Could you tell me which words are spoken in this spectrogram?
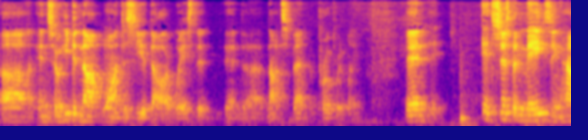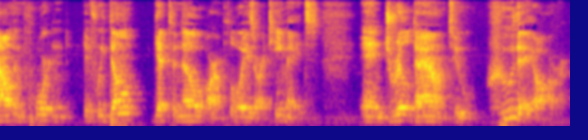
Uh, and so he did not want to see a dollar wasted and uh, not spent appropriately. And it's just amazing how important if we don't get to know our employees our teammates and drill down to who they are,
